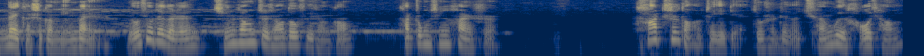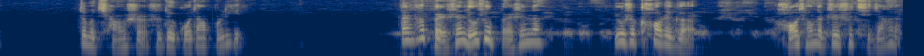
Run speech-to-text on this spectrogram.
那可是个明白人，刘秀这个人情商智商都非常高，他忠心汉室，他知道这一点，就是这个权贵豪强这么强势是对国家不利的。但是他本身，刘秀本身呢，又是靠这个豪强的支持起家的，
